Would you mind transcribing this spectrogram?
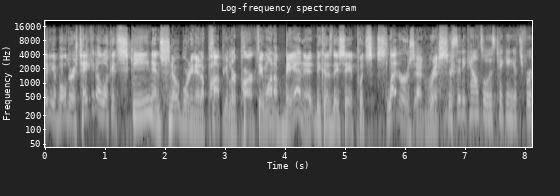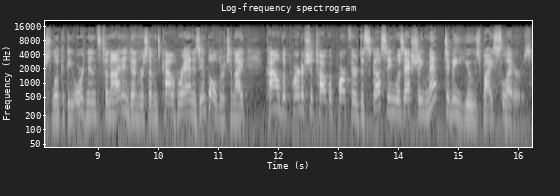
City of Boulder is taking a look at skiing and snowboarding at a popular park. They want to ban it because they say it puts sledders at risk. The City Council is taking its first look at the ordinance tonight, and Denver 7's Kyle Horan is in Boulder tonight. Kyle, the part of Chautauqua Park they're discussing was actually meant to be used by sledders.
